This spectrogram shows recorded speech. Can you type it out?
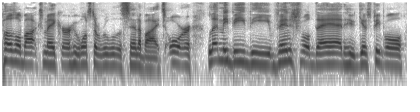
puzzle box maker who wants to rule the Cenobites, or let me be the vengeful dad who gives people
